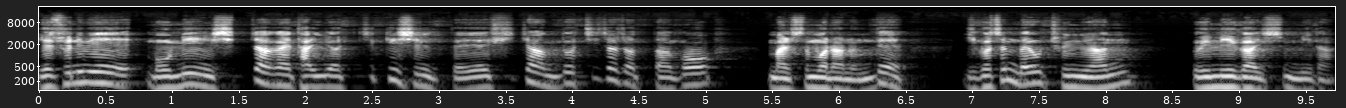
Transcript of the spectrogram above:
예수님의 몸이 십자가에 달려 찢기실 때에 휘장도 찢어졌다고 말씀을 하는데 이것은 매우 중요한 의미가 있습니다.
